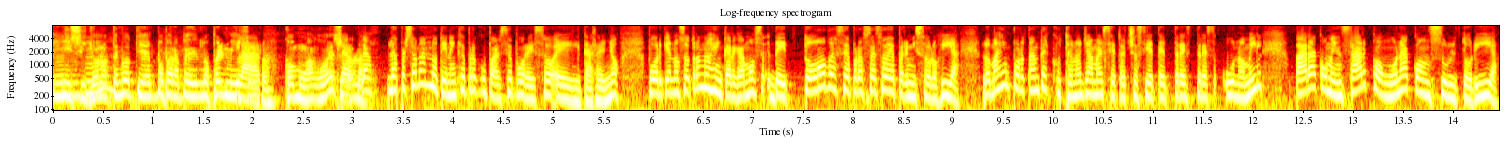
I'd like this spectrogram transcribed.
y si yo no tengo tiempo para pedir los permisos, Claro. ¿cómo hago eso? Claro, Habla- la- las personas no tienen que preocuparse por eso, eh, guitarreño, porque nosotros nos encargamos de todo ese proceso de permisología. Lo más importante es que usted nos llame 787-331-1000 para comenzar con una consultoría,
